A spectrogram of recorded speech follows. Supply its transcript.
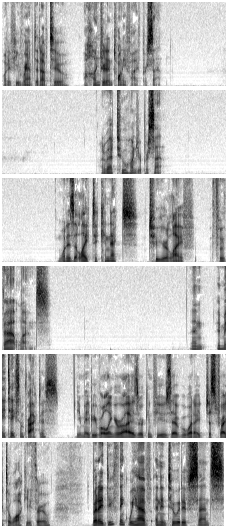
What if you ramped it up to 125%? What about 200%? What is it like to connect to your life through that lens? And it may take some practice. You may be rolling your eyes or confused at what I just tried to walk you through. But I do think we have an intuitive sense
